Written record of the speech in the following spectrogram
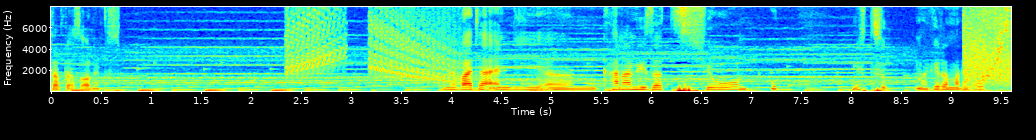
Glaube, da ist auch nichts. Gehen wir weiter in die ähm, Kanalisation. Uh, nicht zu... Na, geh doch mal da hoch.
